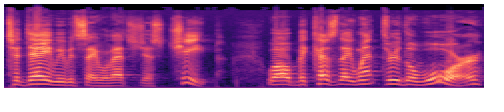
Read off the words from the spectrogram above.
Today, we would say, well, that's just cheap. Well, because they went through the war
